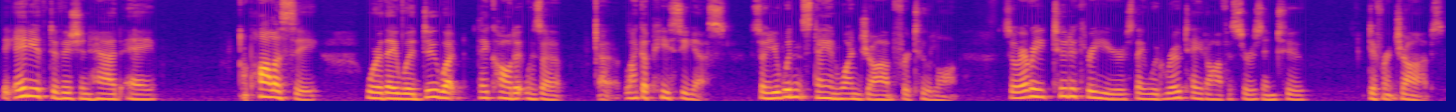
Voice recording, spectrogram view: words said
the 80th Division had a, policy where they would do what they called it was a, a like a PCS. So you wouldn't stay in one job for too long. So every two to three years, they would rotate officers into different jobs.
